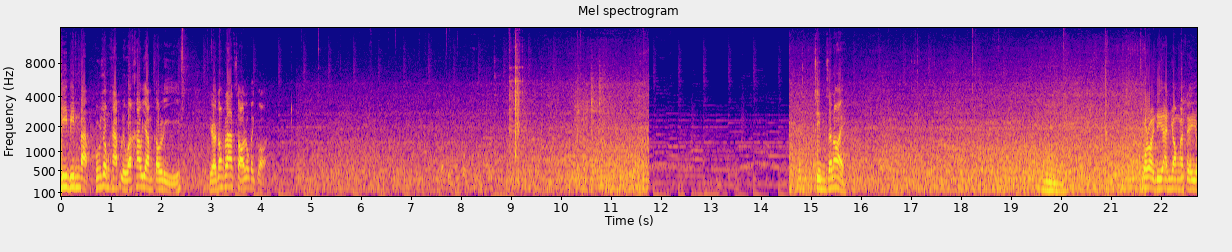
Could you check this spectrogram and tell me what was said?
บีบิมบับคุณผู้ชมครับ หรือว่าข้าวยำเกาหลี เดี๋ยวต้องราดซอสลงไปก่อน ชิมซะหน่อยอร่อยดีอันยองอาเซโย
